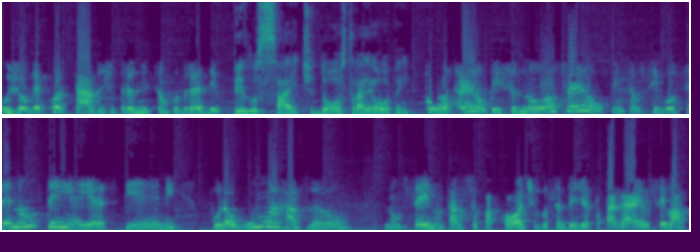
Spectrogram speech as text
o jogo é cortado de transmissão para o Brasil. Pelo site do Australia Open. Do Australia Open, isso no Australia Open. Então, se você não tem a ESPN, por alguma razão, não sei, não está no seu pacote, você não tem dinheiro para pagar, eu sei lá.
